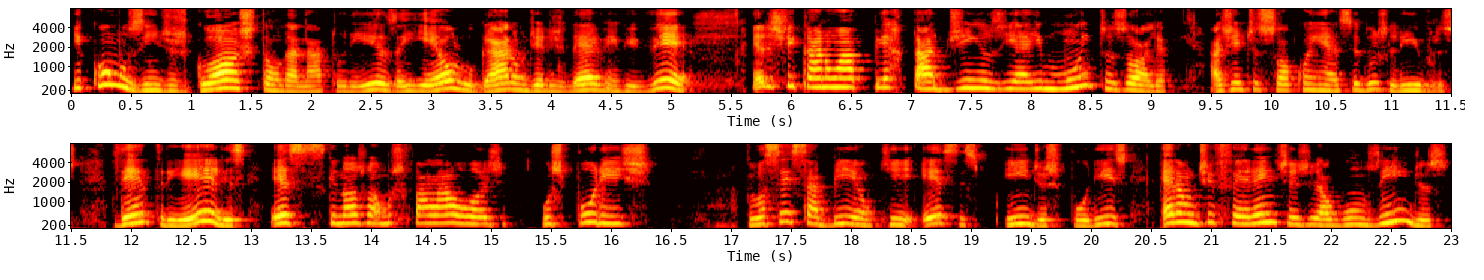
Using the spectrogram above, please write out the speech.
E como os índios gostam da natureza e é o lugar onde eles devem viver, eles ficaram apertadinhos e aí muitos, olha, a gente só conhece dos livros. Dentre eles, esses que nós vamos falar hoje, os puris. Vocês sabiam que esses índios puris eram diferentes de alguns índios?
